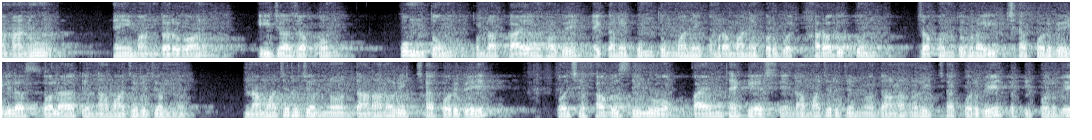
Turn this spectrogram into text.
আমানু, হে ইমানদারগণ ইজা যখন কুমতুম, তোমরা কায়েম হবে। এখানে কুমতুম মানে আমরা মানে করব হারদুতুম যখন তোমরা ইচ্ছা করবে ইলা সলাতে নামাজের জন্য। নামাজের জন্য দাঁড়ানোর ইচ্ছা করবে, বলছে, ফাগসিলু, কায়েম থেকে এসে নামাজের জন্য দাঁড়ানোর ইচ্ছা করবে, তো কি করবে?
